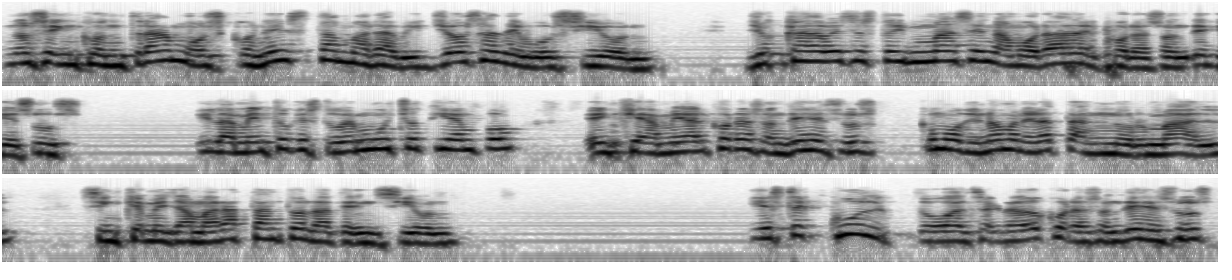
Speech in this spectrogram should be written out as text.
Nos encontramos con esta maravillosa devoción. Yo cada vez estoy más enamorada del corazón de Jesús y lamento que estuve mucho tiempo en que amé al corazón de Jesús como de una manera tan normal, sin que me llamara tanto la atención. Y este culto al Sagrado Corazón de Jesús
